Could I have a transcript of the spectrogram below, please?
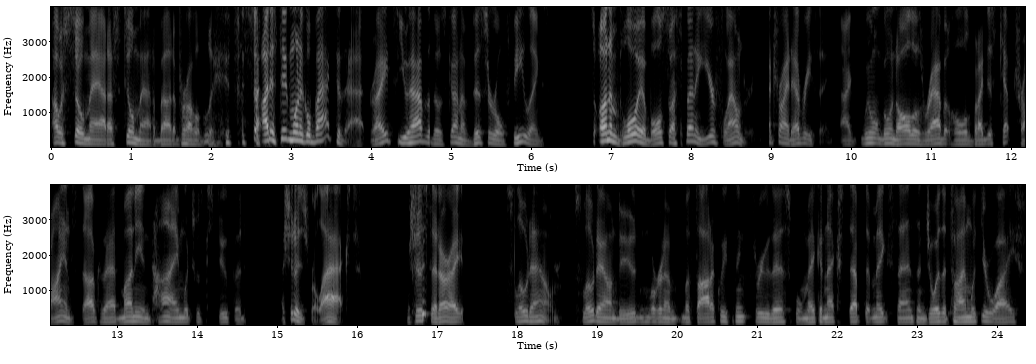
I was so mad. I'm still mad about it. Probably. It's so I just didn't want to go back to that. Right. So you have those kind of visceral feelings. So unemployable. So I spent a year floundering. I tried everything. I we won't go into all those rabbit holes, but I just kept trying stuff because I had money and time, which was stupid. I should have just relaxed. I should have said, "All right, slow down, slow down, dude. We're gonna methodically think through this. We'll make a next step that makes sense. Enjoy the time with your wife.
